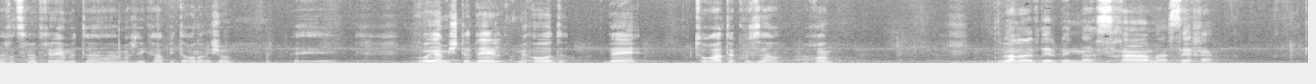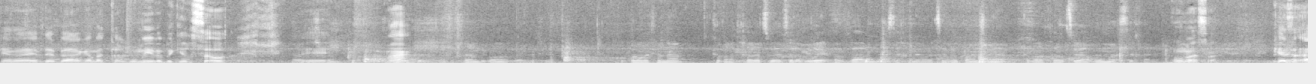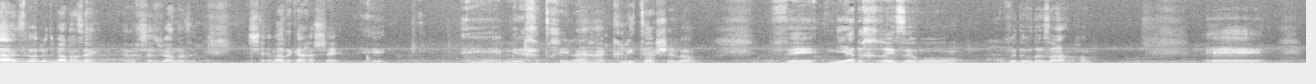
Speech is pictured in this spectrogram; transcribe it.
אנחנו צריכים להתחיל היום את מה שנקרא הפתרון הראשון. אה, והוא היה משתדל מאוד בתורת הכוזר, נכון? דיברנו על ההבדל בין מעשך, מעשיך, כן, ההבדל גם בתרגומים ובגרסאות. אה, מה? בפעם הראשונה כוונתך רצויה אצל הבורא, אבל מעשיך אינם רצויים, ובפעם השנייה כוונתך רצויה ומעשיך. ומעשיך. כן, אה, אז לא, לא דיברנו על זה. אני חושב שדיברנו על זה. שאמרת ככה, שמלכתחילה אה, הקליטה שלו, ומיד אחרי זה הוא עובד עבודה זרה, נכון? אה,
